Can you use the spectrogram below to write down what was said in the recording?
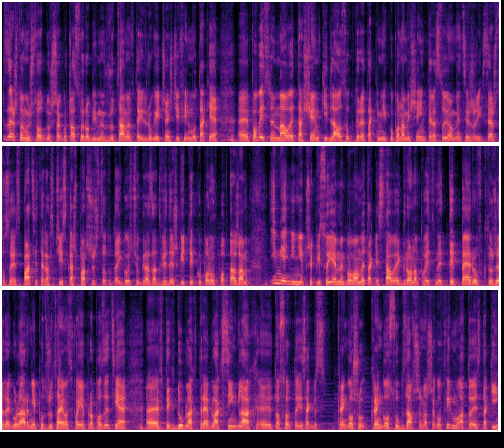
zresztą już to od dłuższego czasu robimy, wrzucamy w tej drugiej części filmu takie e, powiedzmy małe tasiemki dla osób, które takimi kuponami się interesują, więc jeżeli chcesz to sobie spację teraz wciskasz, patrzysz co tutaj gościu gra za dwie dyszki, tych kuponów powtarzam, imieni nie przypisujemy, bo mamy takie stałe grono powiedzmy typerów, którzy regularnie podrzucają swoje propozycje e, w tych dublach, treblach, singlach. E, to, są, to jest jakby kręgosłup zawsze naszego filmu, a to jest taki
